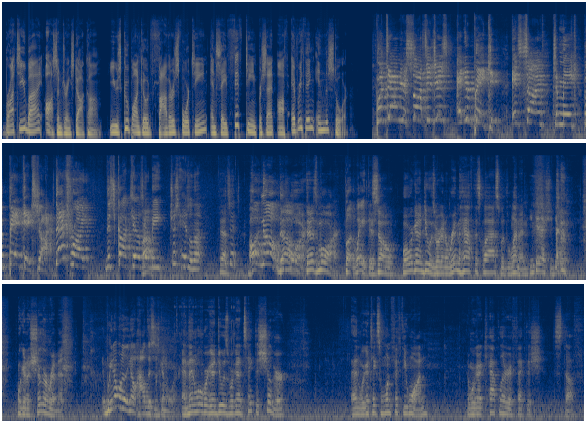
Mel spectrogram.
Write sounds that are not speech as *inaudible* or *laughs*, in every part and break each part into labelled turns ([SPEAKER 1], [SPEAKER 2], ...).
[SPEAKER 1] Brought to you by AwesomeDrinks.com. Use coupon code FATHERS14 and save 15% off everything in the store.
[SPEAKER 2] Put down your sausages and your bacon. It's time to make the pancake shot. That's right. This cocktail's
[SPEAKER 3] Wow.
[SPEAKER 2] gonna be just hazelnut.
[SPEAKER 3] Yeah.
[SPEAKER 2] That's it. Oh no, there's
[SPEAKER 3] no,
[SPEAKER 2] more.
[SPEAKER 3] There's more.
[SPEAKER 2] But wait, there's
[SPEAKER 3] So what we're gonna do is we're gonna rim half this glass with lemon.
[SPEAKER 2] you can actually do it. *coughs*
[SPEAKER 3] We're gonna sugar rim it,
[SPEAKER 2] We don't really know how this is gonna work.
[SPEAKER 3] and then what we're gonna do is we're gonna take the sugar, and we're gonna take some 151, and we're gonna capillary effect this sh- stuff.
